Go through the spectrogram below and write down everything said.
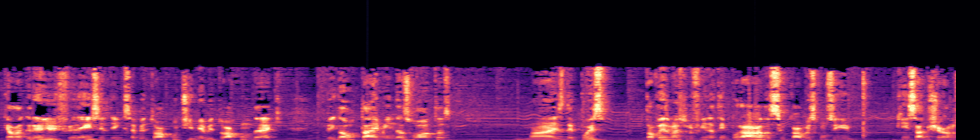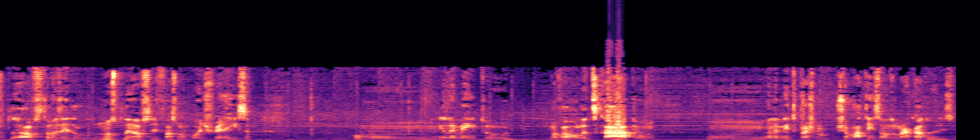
aquela grande diferença. Ele tem que se habituar com o time, habituar com o deck, pegar o timing das rotas. Mas depois, talvez mais pro fim da temporada, se o Cowboys conseguir, quem sabe, chegar nos playoffs, talvez ele, nos playoffs ele faça uma boa diferença como um elemento, uma válvula de escape, um, um elemento para chamar a atenção dos marcadores.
